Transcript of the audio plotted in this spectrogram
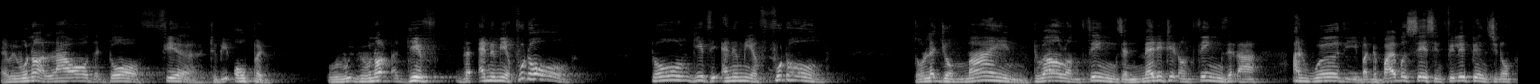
that we will not allow the door of fear to be open. We will not give the enemy a foothold. Don't give the enemy a foothold. Don't let your mind dwell on things and meditate on things that are unworthy. But the Bible says in Philippians, you know,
